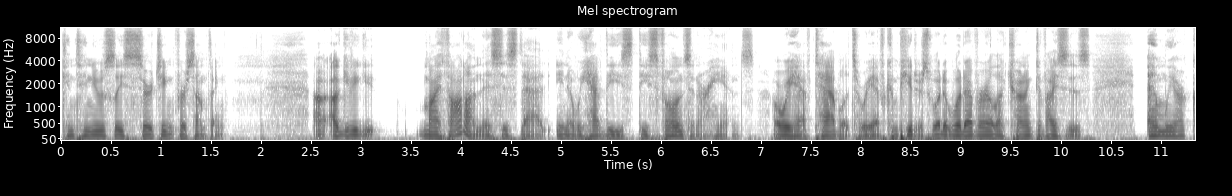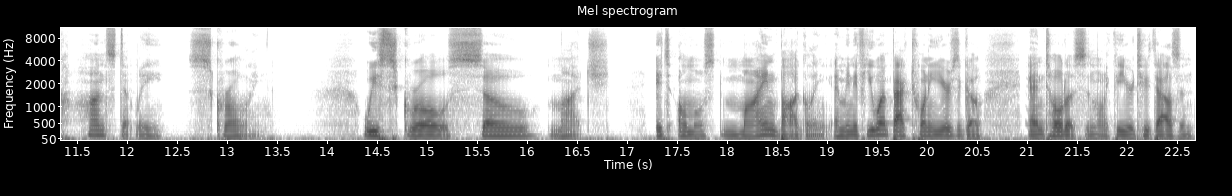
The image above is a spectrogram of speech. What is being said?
continuously searching for something. I'll give you my thought on this is that you know we have these these phones in our hands or we have tablets or we have computers whatever electronic devices and we are constantly scrolling. We scroll so much. It's almost mind-boggling. I mean if you went back 20 years ago and told us in like the year 2000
